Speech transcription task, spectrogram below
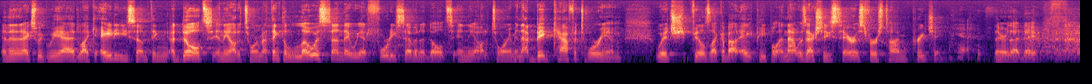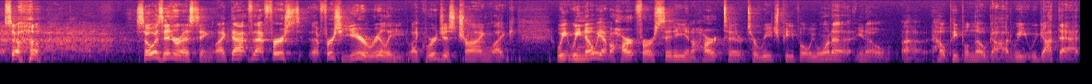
And then the next week we had like 80 something adults in the auditorium. I think the lowest Sunday we had 47 adults in the auditorium in that big cafetorium, which feels like about eight people. And that was actually Sarah's first time preaching there that day. So, so it was interesting. Like that, that first, that first year, really, like we're just trying, like, we, we know we have a heart for our city and a heart to, to reach people. We want to, you know, uh, help people know God. We, we got that.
